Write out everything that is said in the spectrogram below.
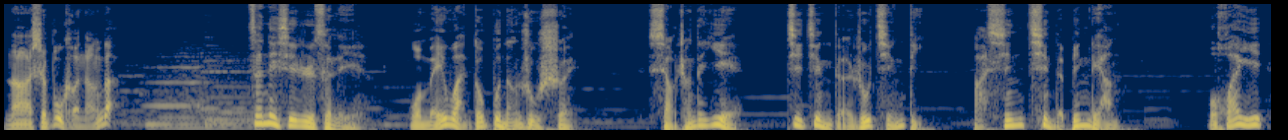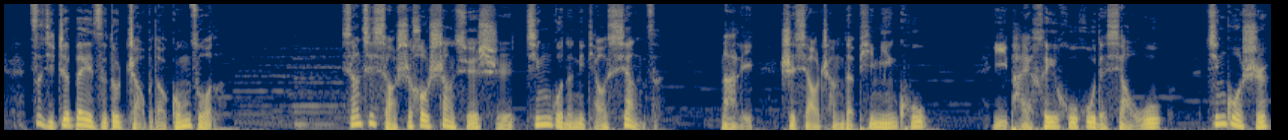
那是不可能的。”在那些日子里，我每晚都不能入睡。小城的夜，寂静的如井底，把心沁得冰凉。我怀疑自己这辈子都找不到工作了。想起小时候上学时经过的那条巷子，那里是小城的贫民窟，一排黑乎乎的小屋。经过时，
